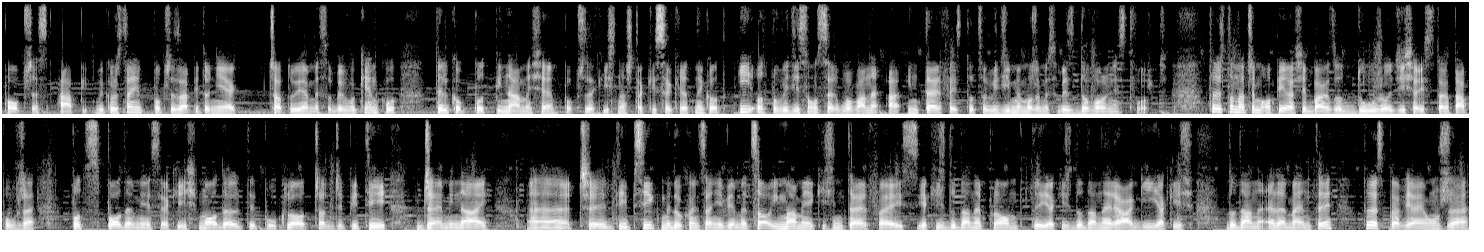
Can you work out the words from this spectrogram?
poprzez API. Wykorzystanie poprzez API to nie jak czatujemy sobie w okienku, tylko podpinamy się poprzez jakiś nasz taki sekretny kod i odpowiedzi są serwowane, a interfejs, to co widzimy, możemy sobie dowolnie stworzyć. To jest to, na czym opiera się bardzo dużo dzisiaj startupów, że pod spodem jest jakiś model typu Claude, ChatGPT, Gemini, e, czy DeepSeek, my do końca nie wiemy co i mamy jakiś interfejs, jakieś dodane prompty, jakieś dodane ragi, jakieś dodane elementy, które sprawiają, że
